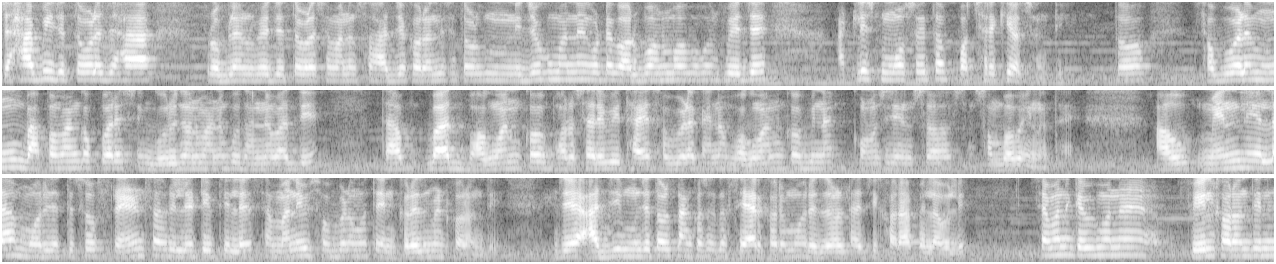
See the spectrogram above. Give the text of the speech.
जहाँ भी जिते बड़े जहाँ प्रोब्लेम हुए जिते साय करते से निजक मैंने गोटे गर्व अनुभव हुए आटलिस्ट मो सहित कि अच्छा तो सब बेले बापा माँ पर गुरुजन मानक धन्यवाद दिए ତା ବାଦ ଭଗବାନଙ୍କ ଭରସାରେ ବି ଥାଏ ସବୁବେଳେ କାହିଁକିନା ଭଗବାନଙ୍କ ବିନା କୌଣସି ଜିନିଷ ସମ୍ଭବ ହେଇନଥାଏ ଆଉ ମେନ୍ଲି ହେଲା ମୋର ଯେତେ ସବୁ ଫ୍ରେଣ୍ଡସ୍ ଆଉ ରିଲେଟିଭ୍ ଥିଲେ ସେମାନେ ବି ସବୁବେଳେ ମୋତେ ଏନକରେଜମେଣ୍ଟ କରନ୍ତି ଯେ ଆଜି ମୁଁ ଯେତେବେଳେ ତାଙ୍କ ସହିତ ସେୟାର କରେ ମୋ ରେଜଲ୍ଟ ଆଜି ଖରାପ ହେଲା ବୋଲି ସେମାନେ କେବେ ମାନେ ଫିଲ୍ କରନ୍ତିନି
